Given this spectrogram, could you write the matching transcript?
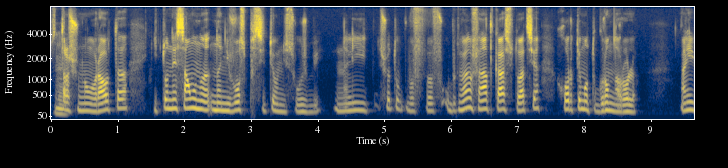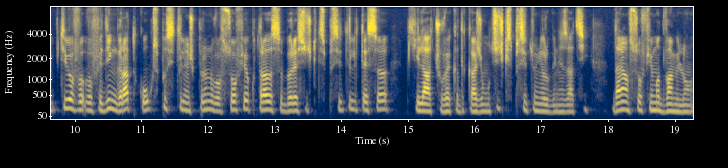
Страшно mm. много работа и то не само на, на ниво спасителни служби. Нали, защото в, в, обикновено в една такава ситуация хората имат огромна роля. Ани, ти в, в един град, колко спасители ще примерно в София, ако трябва да събере всичките спасители, те са хиляда човека, да кажем, от всички спасителни организации. Дали в София има 2 милиона.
